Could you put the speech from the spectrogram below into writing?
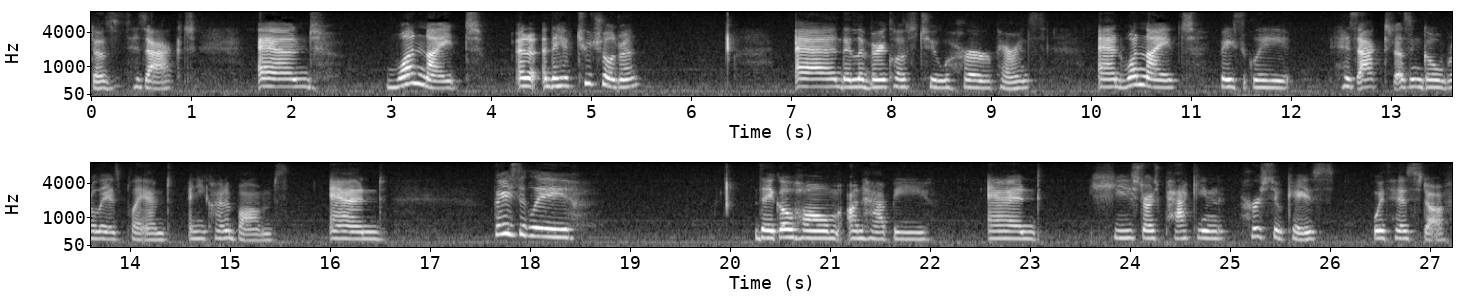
does his act. And one night, and, and they have two children, and they live very close to her parents. And one night, basically, his act doesn't go really as planned, and he kind of bombs and basically they go home unhappy and he starts packing her suitcase with his stuff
